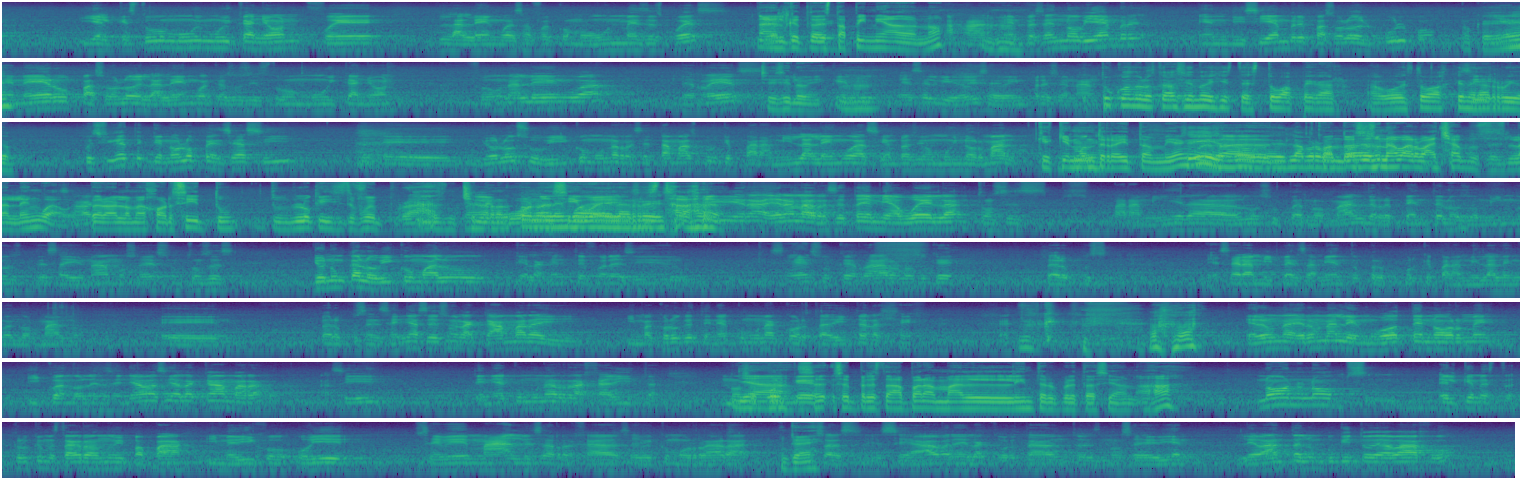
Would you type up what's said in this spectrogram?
Y el que estuvo muy, muy cañón fue la lengua. Esa fue como un mes después. Ah, el que te está pineado, ¿no? Ajá, Ujú. empecé en noviembre, en diciembre pasó lo del pulpo, Ok. y en enero pasó lo de la lengua, que eso sí estuvo muy cañón. Fue una lengua de res, Sí, sí lo vi. que Ujú. es el video y se ve impresionante. Tú cuando lo estabas haciendo dijiste, esto va a pegar, o esto va a generar Sí. ruido. Pues fíjate que no lo pensé así, eh, yo lo subí como una receta más porque para mí la lengua siempre ha sido muy normal. Que aquí en. Monterrey también, Sí, güey, o sea, no, es la cuando haces una barbacha, pues es la lengua, güey. Pero a lo mejor sí, tú, tú lo que hiciste fue, toda la así, lengua de güey. la. Sí, era, era la receta de mi abuela, entonces pues, para mí era algo súper normal. De repente los domingos desayunábamos eso, entonces yo nunca lo vi como algo que la gente fuera a decir, ¿qué es eso? Qué raro, no sé qué. Pero pues ese era mi pensamiento, pero porque para mí la lengua es normal, ¿no? Eh, pero pues enseñas eso en la cámara y, y me acuerdo que tenía como una cortadita la lengua. Era una, era una lenguota enorme y cuando le enseñaba así a la cámara, así, tenía como una rajadita. No ya, sé por qué. Se, se prestaba para mal interpretación. Ajá. No, no, no. pues, El que me está- creo que me está grabando mi papá y me dijo, oye, se ve mal esa rajada, se ve como rara. Ok. O sea, se, se abre la cortada, entonces no se ve bien. Levántale un poquito de abajo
